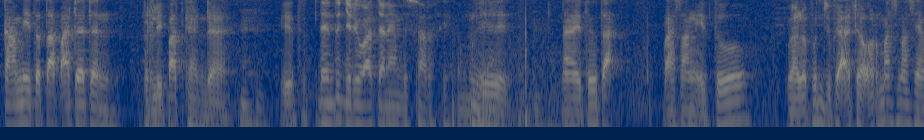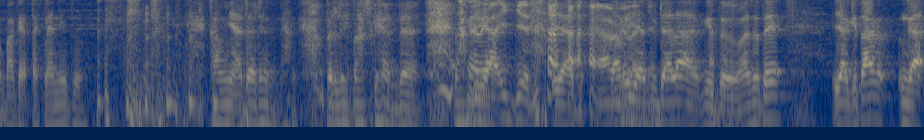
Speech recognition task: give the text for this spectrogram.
kami tetap ada dan berlipat ganda hmm. gitu. Dan itu jadi wacana yang besar sih kemudian. Hmm. Nah itu tak pasang itu walaupun juga ada ormas mas yang pakai tagline itu kami ada dan berlipat ganda. Tapi ya izin. ya tapi ya sudahlah gitu. Maksudnya ya kita nggak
